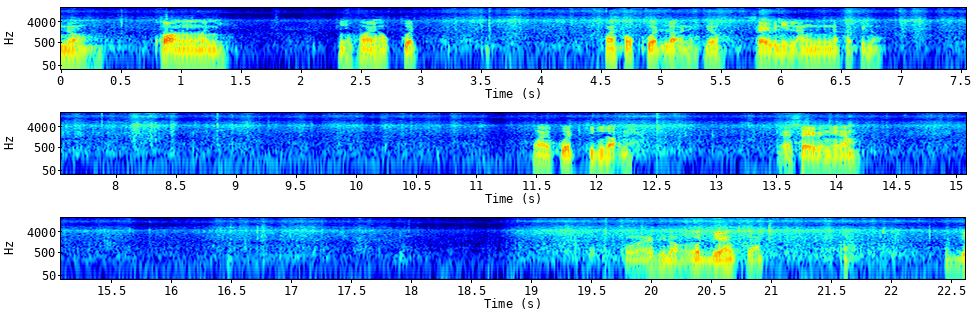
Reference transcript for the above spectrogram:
พี่น้องคว้างลงมานี่นี่ห้อยเขากวดห้อยเขากวดแล้วนี่เดี๋ยวใส่ไปนี่หลังหนึงนะครับ พี่น้องห้อยขวดกินแล้วนี่เดี๋ยวใส่ไปนี้น้ำโอ้ยพี่น้องมดแดงกัดมดแด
